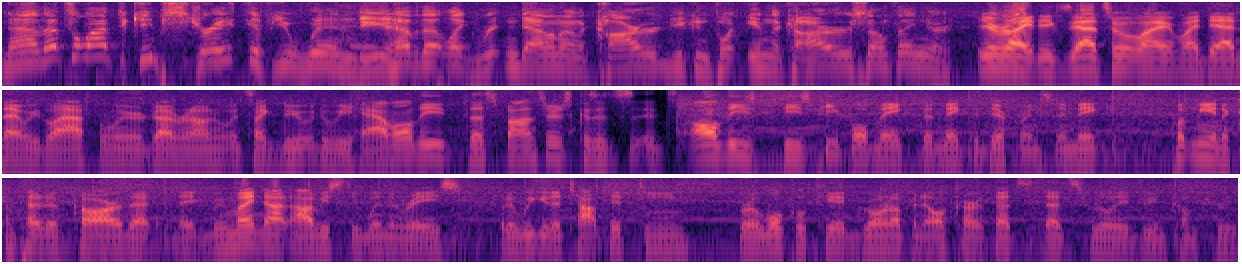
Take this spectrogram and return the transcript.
Now that's a lot to keep straight if you win. Do you have that like written down on a card you can put in the car or something? Or you're right. That's what my, my dad and I we laughed when we were driving around. It's like, do, do we have all the, the sponsors? Because it's it's all these these people make that make the difference and make put me in a competitive car that we might not obviously win the race, but if we get a top 15 for a local kid growing up in Elkhart, that's that's really a dream come true.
